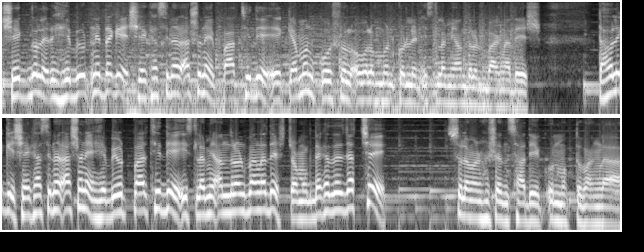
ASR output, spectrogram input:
শেখ দলের হেবিউট নেতাকে শেখ হাসিনার আসনে প্রার্থী দিয়ে এ কেমন কৌশল অবলম্বন করলেন ইসলামী আন্দোলন বাংলাদেশ? তাহলে কি শেখ হাসিনার আসনে হেবিউট প্রার্থী দিয়ে ইসলামী আন্দোলন বাংলাদেশ চমক দেখা যাচ্ছে? সুলেমান হোসেন সাদিক, উন্মুক্ত বাংলা।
